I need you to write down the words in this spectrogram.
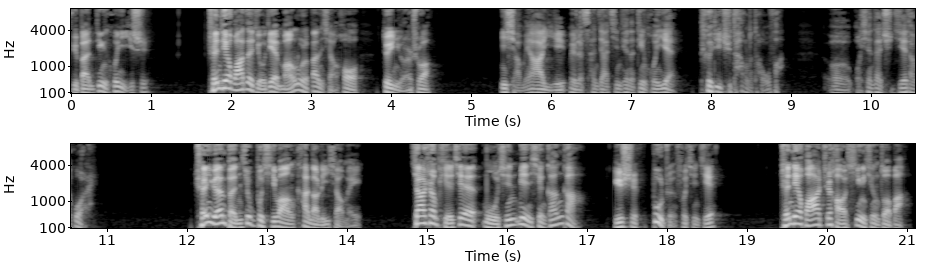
举办订婚仪式，陈天华在酒店忙碌了半晌后，对女儿说：“你小梅阿姨为了参加今天的订婚宴，特地去烫了头发，呃，我现在去接她过来。”陈元本就不希望看到李小梅，加上瞥见母亲面现尴尬，于是不准父亲接。陈天华只好悻悻作罢。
